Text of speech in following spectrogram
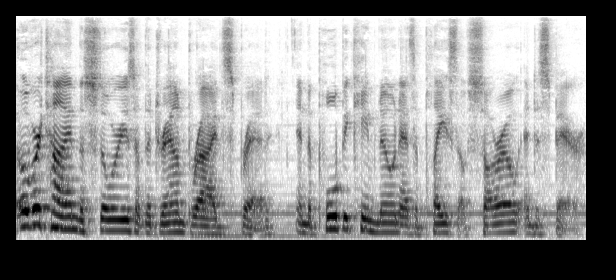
over time, the stories of the drowned bride spread, and the pool became known as a place of sorrow and despair.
